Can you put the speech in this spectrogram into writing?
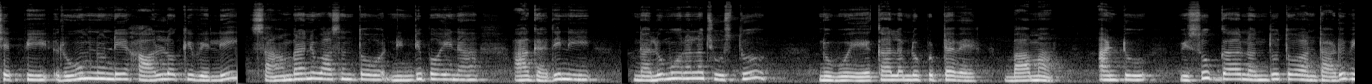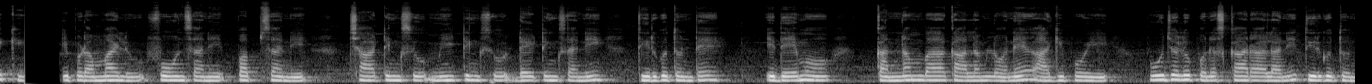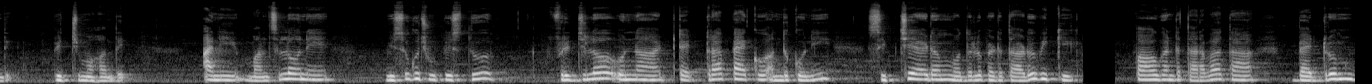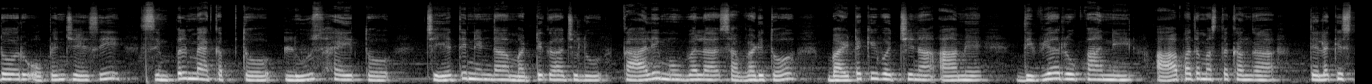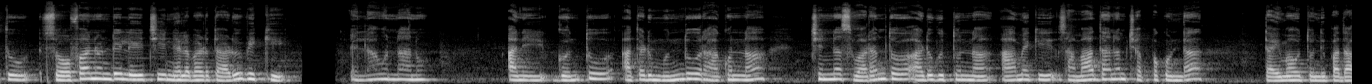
చెప్పి రూమ్ నుండి హాల్లోకి వెళ్ళి సాంబ్రాణి వాసంతో నిండిపోయిన ఆ గదిని నలుమూలల చూస్తూ నువ్వు ఏ కాలంలో పుట్టవే బామా అంటూ విసుగ్గా నందుతో అంటాడు విక్కీ. ఇప్పుడు అమ్మాయిలు ఫోన్స్ అని పబ్స్ అని చాటింగ్స్ మీటింగ్స్ డేటింగ్స్ అని తిరుగుతుంటే ఇదేమో కన్నంబ కాలంలోనే ఆగిపోయి పూజలు పునస్కారాలని తిరుగుతుంది. పిచ్చి మొహంది అని మనసులోనే విసుగు చూపిస్తూ ఫ్రిడ్జ్లో ఉన్న టెట్రా ప్యాక్ అందుకొని సిప్ చేయడం మొదలు పెడతాడు విక్కీ. పావుగంట తర్వాత బెడ్రూమ్ డోర్ ఓపెన్ చేసి సింపుల్ మేకప్తో లూజ్ హెయిర్తో చేతి నిండా మట్టి గాజులు కాలి మువ్వల సవ్వడితో బయటకి వచ్చిన ఆమె దివ్య రూపాన్ని ఆపదమస్తకంగా తిలకిస్తూ సోఫా నుండి లేచి నిలబడతాడు విక్కీ. ఎలా ఉన్నాను? అని గొంతు అతడు ముందు రాకున్నా చిన్న స్వరంతో అడుగుతున్న ఆమెకి సమాధానం చెప్పకుండా టైం అవుతుంది పద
